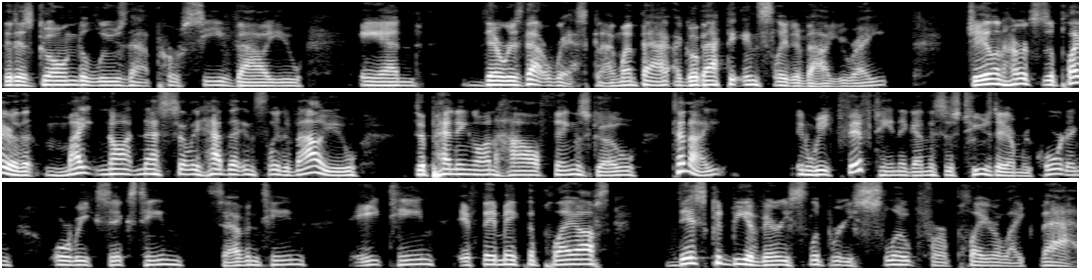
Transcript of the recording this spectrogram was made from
that is going to lose that perceived value. And there is that risk. And I went back, I go back to insulated value, right? Jalen Hurts is a player that might not necessarily have that insulated value depending on how things go tonight in week 15. Again, this is Tuesday, I'm recording, or week 16, 17, 18. If they make the playoffs, this could be a very slippery slope for a player like that.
